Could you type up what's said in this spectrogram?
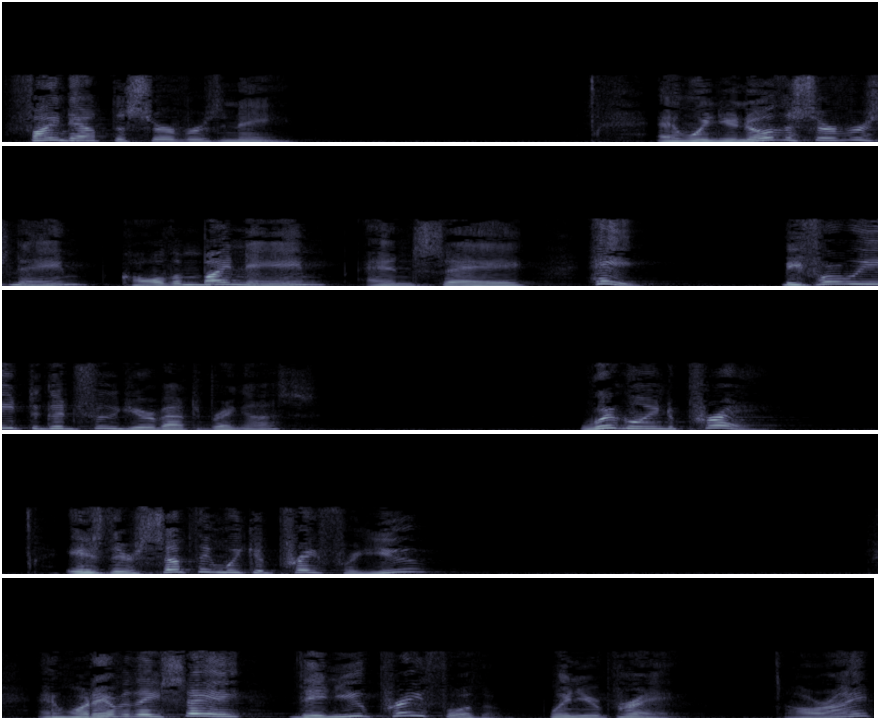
find out the server's name. And when you know the server's name, call them by name and say, hey, before we eat the good food you're about to bring us, we're going to pray. Is there something we could pray for you? And whatever they say, then you pray for them when you're praying. All right?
